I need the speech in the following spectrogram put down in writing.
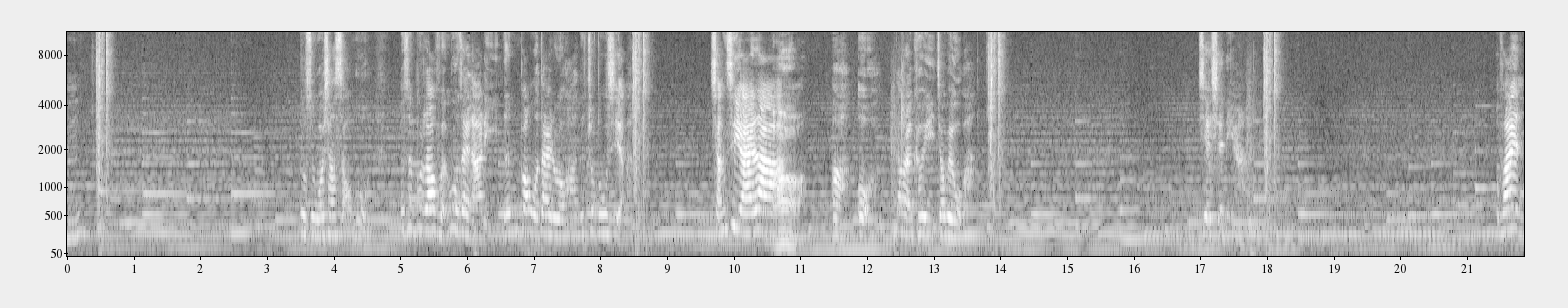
嗯，就是我想扫墓，可是不知道坟墓在哪里，能帮我带路的话，那就多谢了。想起来啦！あ啊哦，当然可以，交给我吧。谢谢你啊！我发现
